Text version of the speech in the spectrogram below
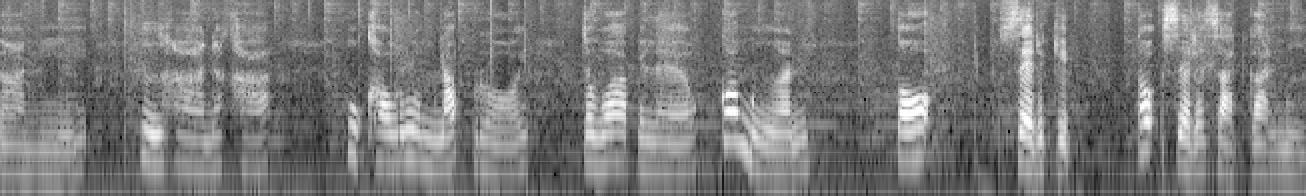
งานนี้คือฮานะคะ ผู้เข้าร่วมนับร้อย จะว่าไปแล้วก็เหมือนโต๊ะเศรษฐกิจ โต๊ะเศรษฐศาสตร์การเมือง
